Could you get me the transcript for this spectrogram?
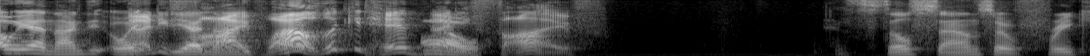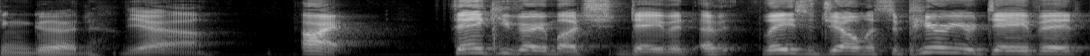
oh yeah, ninety. Wait, 95. yeah, 95. Wow, look at him. Wow. 95. It still sounds so freaking good. Yeah. All right. Thank you very much, David. Uh, ladies and gentlemen, Superior David,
